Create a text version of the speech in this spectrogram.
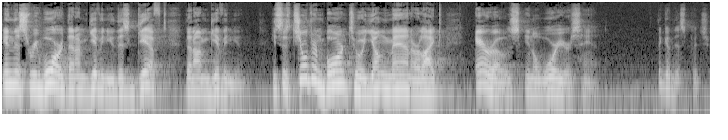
in this reward that I'm giving you, this gift that I'm giving you. He says, Children born to a young man are like arrows in a warrior's hand. Think of this picture.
